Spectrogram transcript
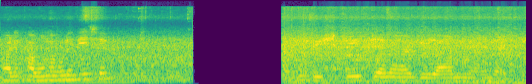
ঘরে খাব না বলে দিয়েছে। বৃষ্টি যেন আর বিরাম নেই দেখো।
